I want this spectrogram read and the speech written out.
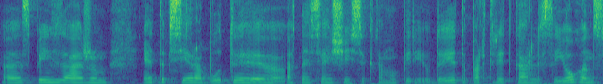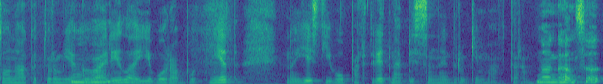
э, с пейзажем. Это все работы, относящиеся к тому периоду. И это портрет Карлиса Йохансона, о котором я угу. говорила, его работ нет, но есть его портрет, написанный другим автором. На Ганса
